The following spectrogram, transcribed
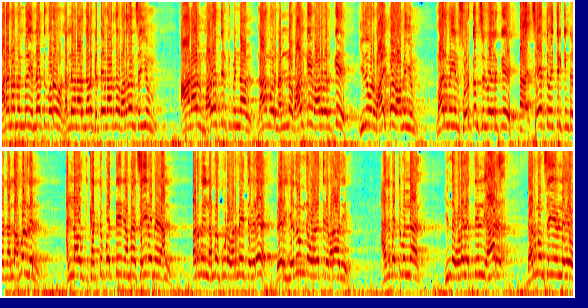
மரணம் என்பது எல்லாத்துக்கும் வரும். நல்லவனா இருந்தாலும் கெட்டவனா இருந்தாலும் வரதான் செய்யும். ஆனால் மரணத்திற்கு பின்னால் நாம் ஒரு நல்ல வாழ்க்கை வாழ்வதற்கு இது ஒரு வாய்ப்பாக அமையும். மறுமையில் சொர்க்கம் செல்வதற்கு சேர்த்து வைத்திருக்கின்ற நல்ல அமல்கள் அல்லாவுக்கு கட்டுப்பட்டு நம்ம செய்கிறோமே மறுமையில் நம்ம கூட வறுமையை தவிர வேறு எதுவும் இந்த உலகத்தில் வராது. அது மட்டுமல்ல இந்த உலகத்தில் யார் தர்மம் செய்யவில்லையோ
